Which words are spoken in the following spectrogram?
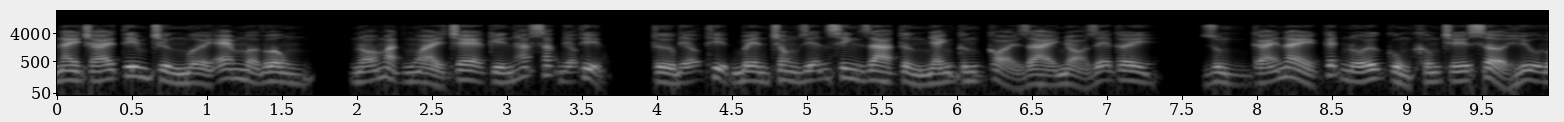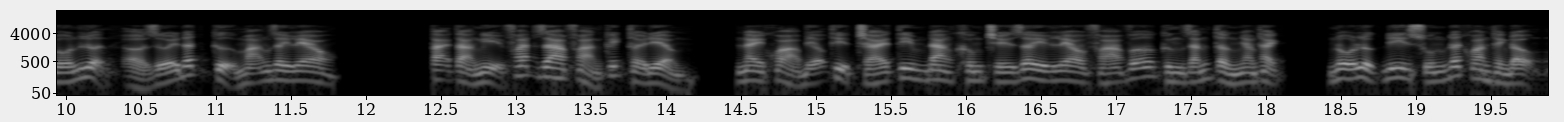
Này trái tim chừng 10m vuông, nó mặt ngoài che kín hắc sắc béo thịt, từ béo thịt bên trong diễn sinh ra từng nhánh cứng cỏi dài nhỏ dễ cây, dùng cái này kết nối cùng khống chế sở hữu vốn lượn ở dưới đất cự mãng dây leo. Tại tả nghị phát ra phản kích thời điểm, này khỏa béo thịt trái tim đang khống chế dây leo phá vỡ cứng rắn tầng nham thạch, nỗ lực đi xuống đất khoan thành động,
